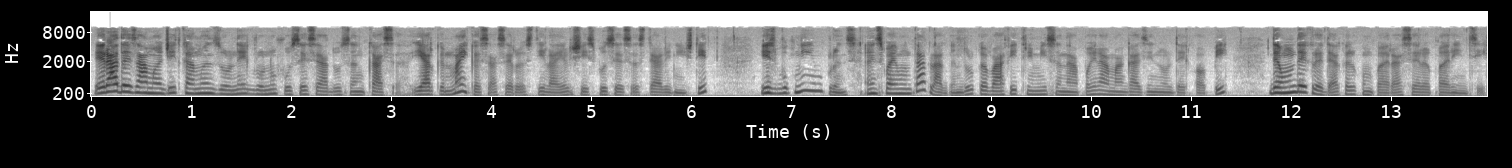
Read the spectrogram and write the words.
Era dezamăgit că mânzul negru nu fusese adus în casă, iar când maică sa se răsti la el și spuse să stea liniștit, izbucni în plâns, înspăimântat la gândul că va fi trimis înapoi la magazinul de copii, de unde credea că îl cumpăraseră părinții.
